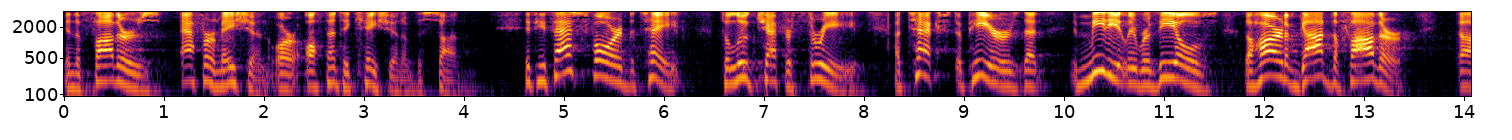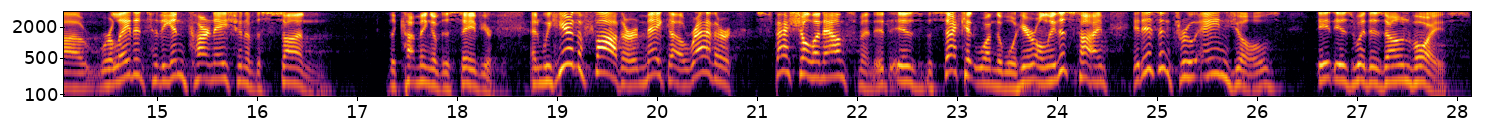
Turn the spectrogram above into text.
in the Father's affirmation or authentication of the Son. If you fast forward the tape to Luke chapter 3, a text appears that immediately reveals the heart of God the Father uh, related to the incarnation of the Son the coming of the Savior. And we hear the Father make a rather special announcement. It is the second one that we'll hear, only this time it isn't through angels, it is with his own voice.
